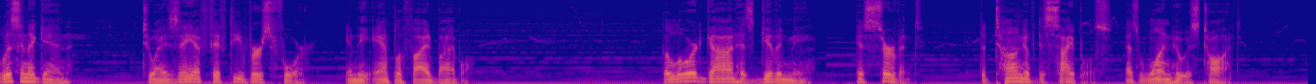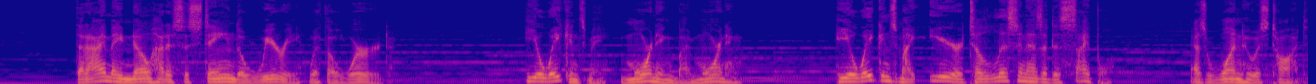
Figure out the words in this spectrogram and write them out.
Listen again to Isaiah 50, verse 4 in the Amplified Bible. The Lord God has given me, his servant, the tongue of disciples as one who is taught, that I may know how to sustain the weary with a word. He awakens me morning by morning. He awakens my ear to listen as a disciple, as one who is taught.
